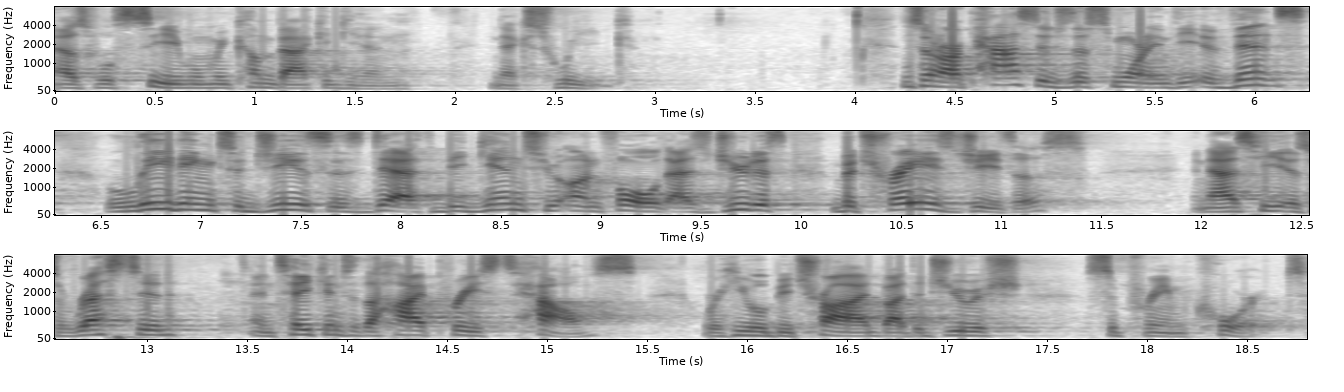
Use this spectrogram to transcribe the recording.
as we'll see when we come back again next week. And so, in our passage this morning, the events leading to Jesus' death begin to unfold as Judas betrays Jesus and as he is arrested and taken to the high priest's house, where he will be tried by the Jewish Supreme Court.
